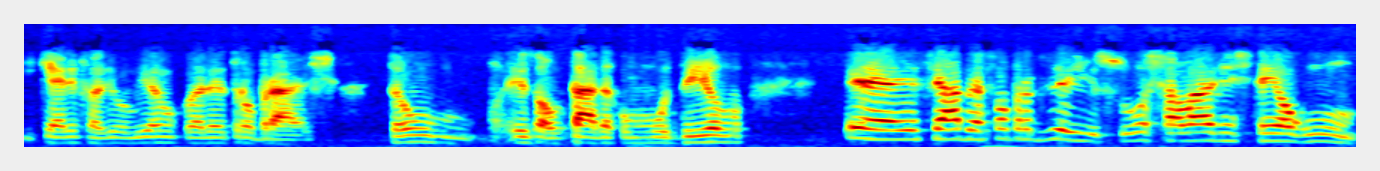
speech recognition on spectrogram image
e querem fazer o mesmo com a Eletrobras tão exaltada como modelo. É, esse abre é só para dizer isso. Oxalá a gente tenha algum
